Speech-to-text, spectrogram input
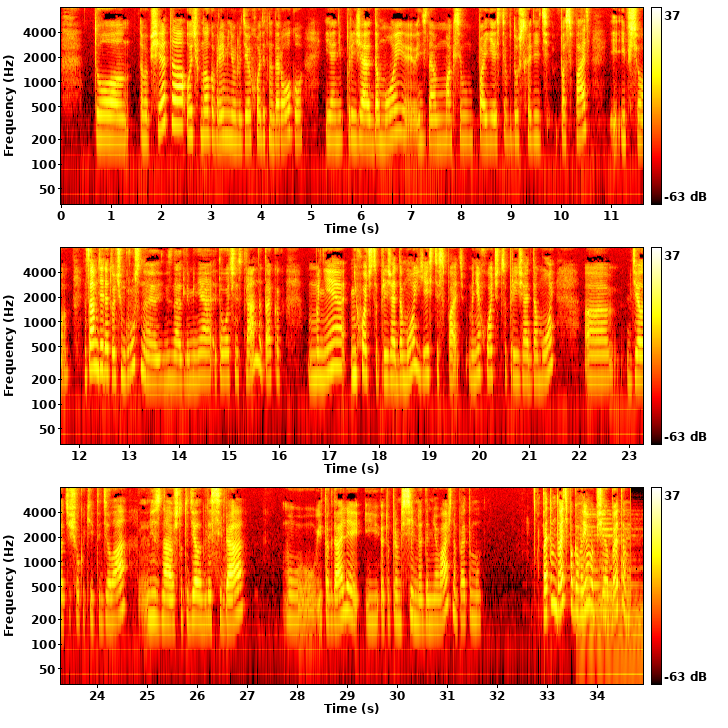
то вообще-то очень много времени у людей уходит на дорогу, и они приезжают домой, не знаю, максимум поесть, в душ сходить, поспать, и, и все. На самом деле это очень грустно, не знаю, для меня это очень странно, так как мне не хочется приезжать домой, есть и спать. Мне хочется приезжать домой, э, делать еще какие-то дела, не знаю, что-то делать для себя и так далее. И это прям сильно для меня важно, поэтому... Поэтому давайте поговорим вообще об этом.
